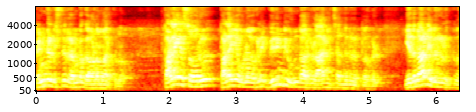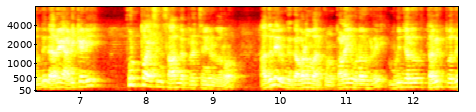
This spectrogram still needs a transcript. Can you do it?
பெண்கள் விஷயத்தில் ரொம்ப கவனமாக இருக்கணும். பழைய சோறு பழைய உணவுகளை விரும்பி உண்பார்கள் ஆறில் சந்திரன் இருப்பவர்கள். இதனால் இவர்களுக்கு வந்து நிறைய அடிக்கடி ஃபுட் பாய்சன் சார்ந்த பிரச்சனைகள் வரும். அதில் இவங்க கவனமாக இருக்கணும். பழைய உணவுகளை முடிஞ்ச அளவுக்கு தவிர்ப்பது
